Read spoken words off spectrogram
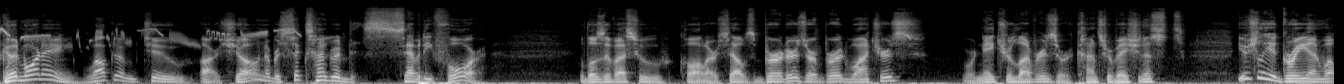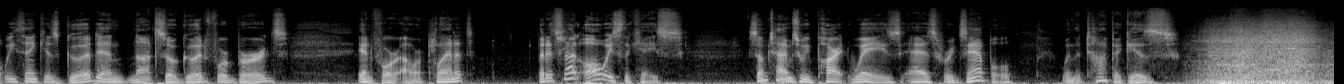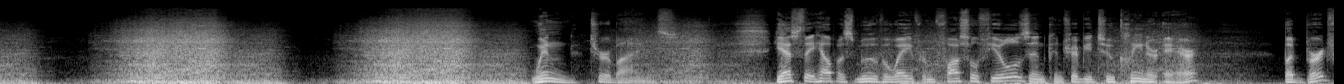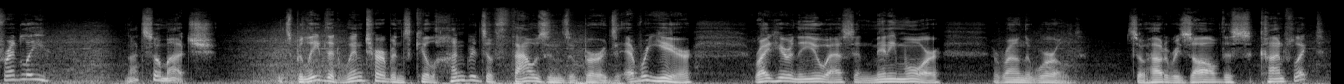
Good morning. Welcome to our show, number 674. Well, those of us who call ourselves birders or bird watchers or nature lovers or conservationists usually agree on what we think is good and not so good for birds and for our planet. But it's not always the case. Sometimes we part ways, as, for example, when the topic is wind turbines. Yes, they help us move away from fossil fuels and contribute to cleaner air, but bird friendly? Not so much. It's believed that wind turbines kill hundreds of thousands of birds every year, right here in the U.S., and many more around the world. So, how to resolve this conflict?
